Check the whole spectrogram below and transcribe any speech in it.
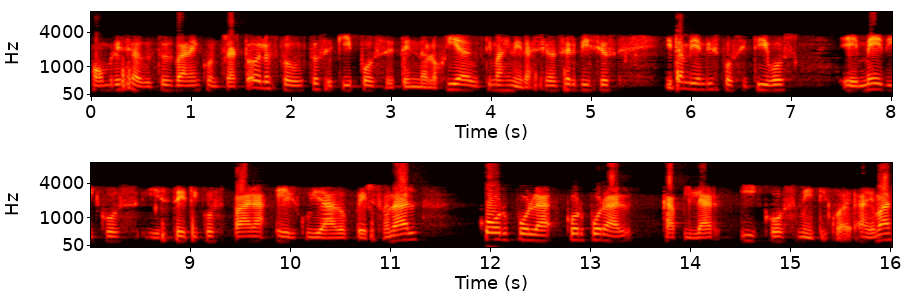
hombres y adultos van a encontrar todos los productos, equipos, de tecnología de última generación, servicios y también dispositivos eh, médicos y estéticos para el cuidado personal corporal, capilar y cosmético. Además,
